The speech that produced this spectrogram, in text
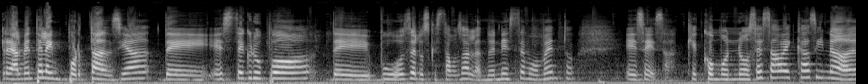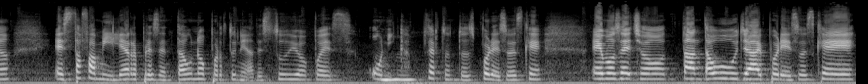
realmente la importancia de este grupo de búhos de los que estamos hablando en este momento es esa, que como no se sabe casi nada, esta familia representa una oportunidad de estudio pues única, ¿cierto? Entonces por eso es que hemos hecho tanta bulla y por eso es que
